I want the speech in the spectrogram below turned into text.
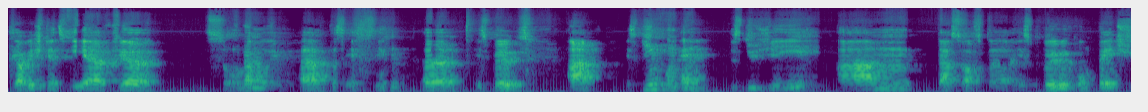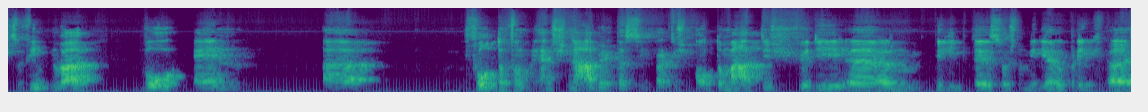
glaube ich, steht es eher für, wir mal, äh, das S in äh, SPÖ. Äh, es ging um ein Sujet, ähm, das auf der SPÖ-Homepage zu finden war, wo ein äh, Foto von Herrn Schnabel, das sich praktisch automatisch für die ähm, beliebte Social Media Rubrik äh,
